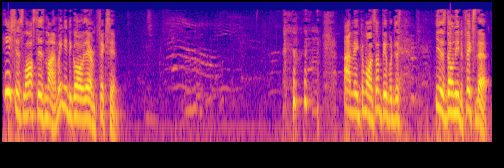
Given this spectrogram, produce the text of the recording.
he's just lost his mind. We need to go over there and fix him. I mean, come on, some people just, you just don't need to fix that.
